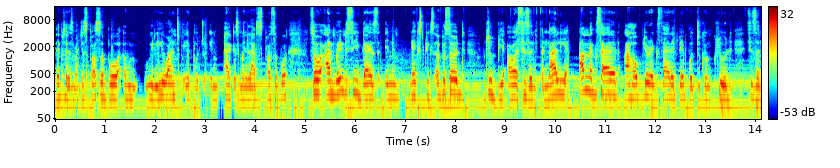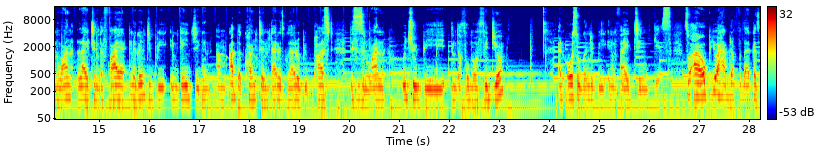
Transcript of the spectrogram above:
the episode as much as possible. Uh, we, we really want to be able to impact as many lives as possible. So I'm going to see you guys in next week's episode, which will be our season finale. I'm excited. I hope you're excited to be able to conclude season one, lighting the fire, and we're going to be engaging in um other content that is that will be past the season one, which will be in the form of video and also going to be inviting guests. So I hope you are hyped up for that because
